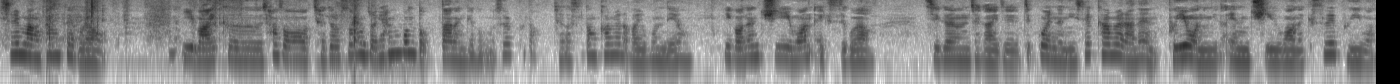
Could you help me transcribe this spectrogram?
실망 상태고요. 이 마이크 사서 제대로 써본 적이 한 번도 없다는 게 너무 슬프다. 제가 쓰던 카메라가 이건데요. 이거는 G1X고요. 지금 제가 이제 찍고 있는 이 새 카메라는 V1입니다. 얘는 G1X V1.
